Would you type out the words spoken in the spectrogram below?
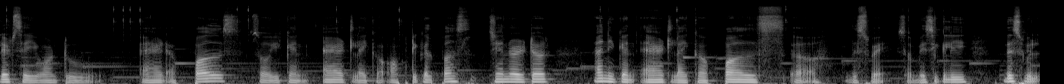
Let's say you want to add a pulse. So you can add like a optical pulse generator and you can add like a pulse uh, this way. So basically this will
